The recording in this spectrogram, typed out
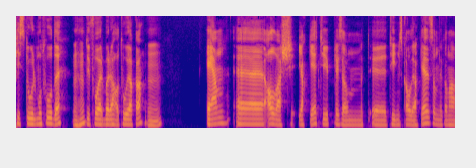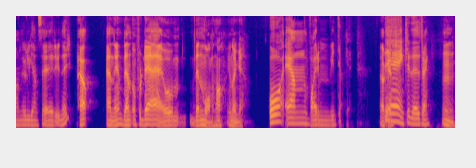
Pistol mot hodet. Mhm. Du får bare ha to jakker. Mm. Én eh, allværsjakke, typ liksom eh, tynn skalljakke, som du kan ha en ullgenser under. Ja, enig. Den, for det er jo Den må man ha i Norge. Og en varm vinterjakke. Okay. Det er egentlig det du trenger. Mm.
